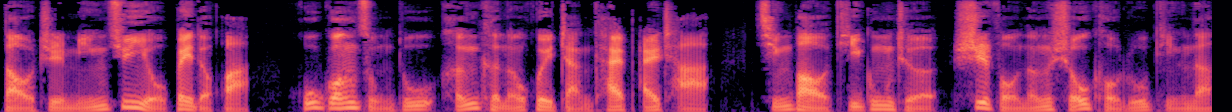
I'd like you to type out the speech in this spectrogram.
导致明军有备的话，湖广总督很可能会展开排查，情报提供者是否能守口如瓶呢？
